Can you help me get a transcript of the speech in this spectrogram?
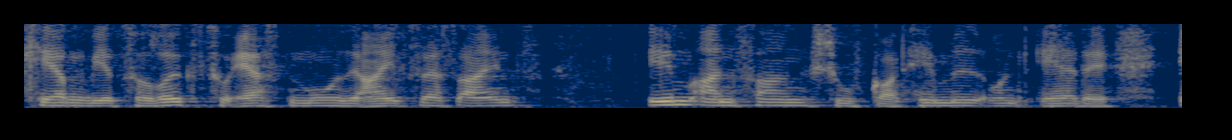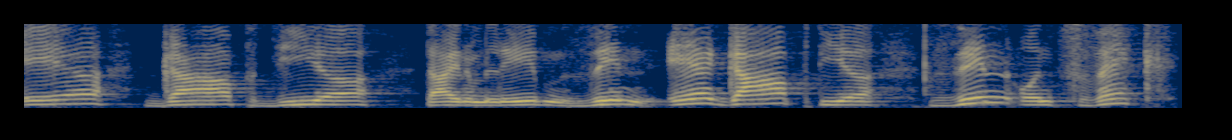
kehren wir zurück zu 1. Mose 1, Vers 1. Im Anfang schuf Gott Himmel und Erde. Er gab dir deinem Leben Sinn. Er gab dir Sinn und Zweck.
